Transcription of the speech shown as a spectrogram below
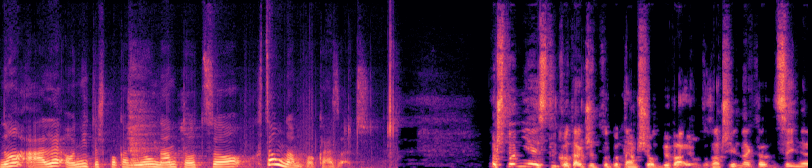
no ale oni też pokazują nam to, co chcą nam pokazać. Znaczy to nie jest tylko tak, że tylko tam się odbywają. To znaczy jednak tradycyjne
